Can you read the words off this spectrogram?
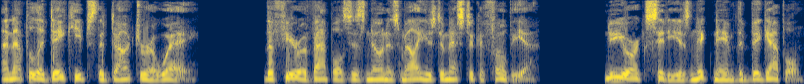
an apple a day keeps the doctor away. The fear of apples is known as Malus domesticophobia. New York City is nicknamed the Big Apple,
